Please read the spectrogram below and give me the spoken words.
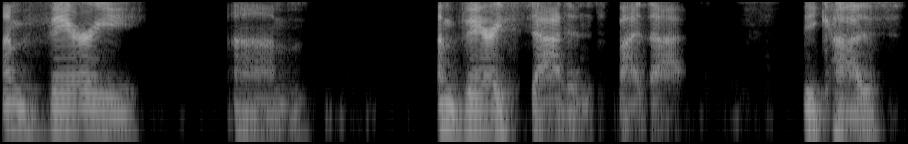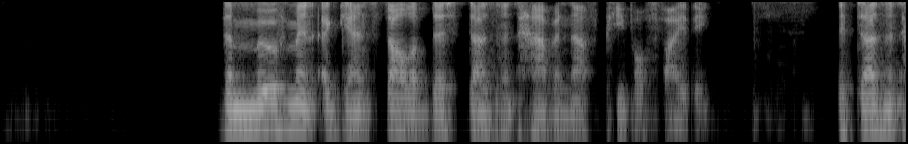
I'm very um I'm very saddened by that because the movement against all of this doesn't have enough people fighting. It doesn't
